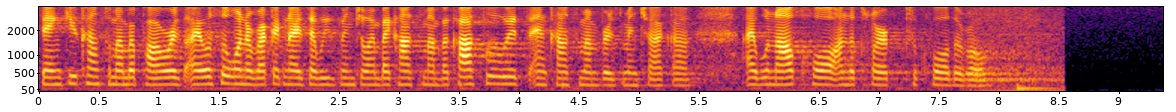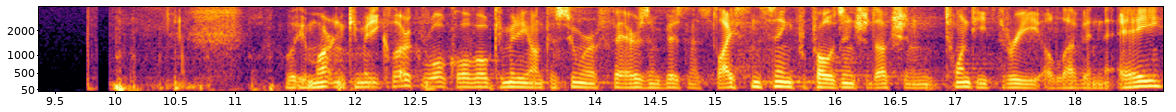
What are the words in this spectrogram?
Thank you, Councilmember Powers. I also want to recognize that we've been joined by Councilmember Koslowitz and Councilmembers Menchaca. I will now call on the clerk to call the roll. William Martin, Committee Clerk, Roll Call Vote Committee on Consumer Affairs and Business Licensing, Proposed Introduction 2311A,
